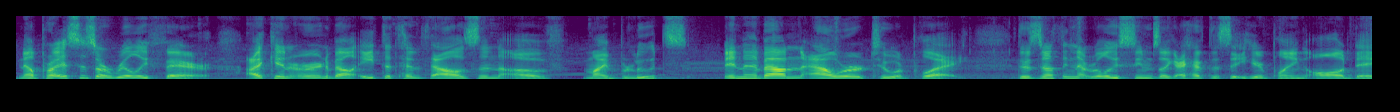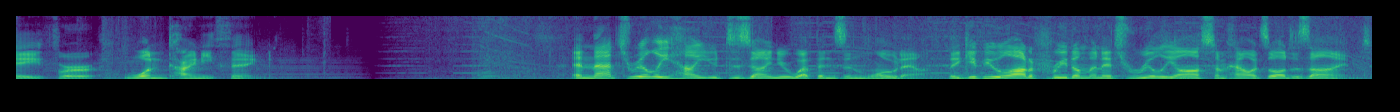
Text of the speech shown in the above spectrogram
Now prices are really fair. I can earn about 8 to 10,000 of my blutes in about an hour or two of play. There's nothing that really seems like I have to sit here playing all day for one tiny thing. And that's really how you design your weapons in Loadout. They give you a lot of freedom and it's really awesome how it's all designed.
